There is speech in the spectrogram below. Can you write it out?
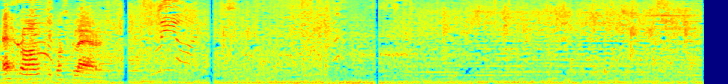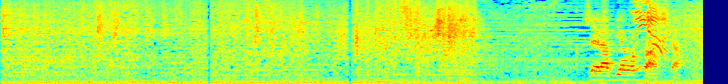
Ecco anche cosplayer. Ce l'abbiamo fatta.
